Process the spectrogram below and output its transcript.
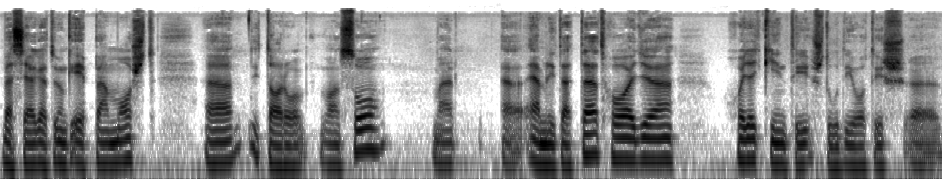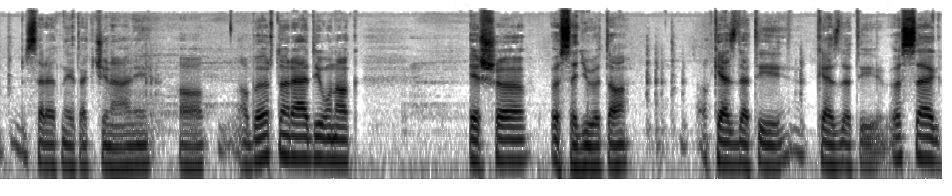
beszélgetünk éppen most. Itt arról van szó, már említetted, hogy, hogy egy kinti stúdiót is szeretnétek csinálni a, a Börtönrádiónak, és összegyűlt a, a kezdeti, kezdeti összeg,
